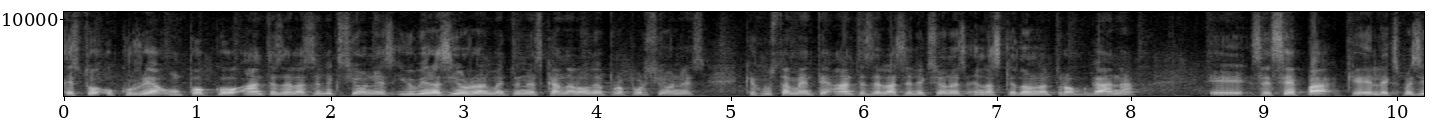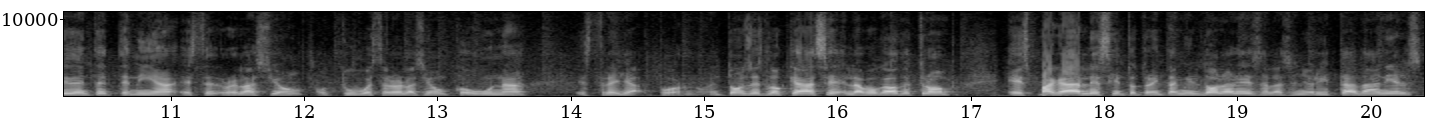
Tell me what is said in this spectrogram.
esto ocurría un poco antes de las elecciones y hubiera sido realmente un escándalo de proporciones que justamente antes de las elecciones en las que Donald Trump gana, eh, se sepa que el expresidente tenía esta relación o tuvo esta relación con una estrella porno. Entonces lo que hace el abogado de Trump es pagarle 130 mil dólares a la señorita Daniels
